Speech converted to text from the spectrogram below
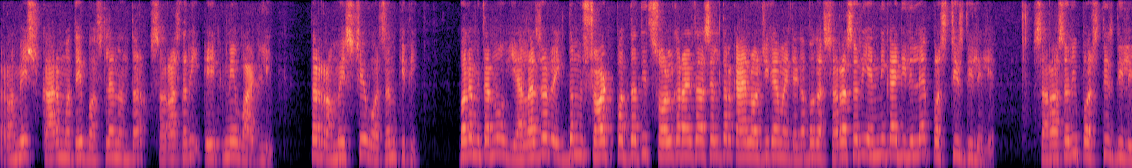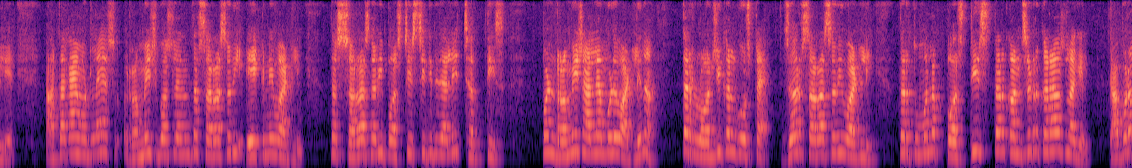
रमेश कारमध्ये बसल्यानंतर सरासरी एकने वाढली. तर रमेशचे वजन किती? बघा मित्रांनो याला जर एकदम शॉर्ट पद्धतीत सॉल्व्ह करायचं असेल तर काय लॉजिक आहे माहिती आहे का? बघा सरासरी यांनी काय दिलेलं आहे? पस्तीस दिलेली आहे. सरासरी पस्तीस दिलेली आहे. आता काय म्हटलंय? रमेश बसल्यानंतर सरासरी एकने वाढली. तर सरासरी पस्तीसची किती झाली? छत्तीस. पण रमेश आल्यामुळे वाढली ना? तर लॉजिकल गोष्ट आहे. जर सरासरी वाढली तर तुम्हाला पस्तीस तर कन्सिडर करावंच लागेल. का बरं?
